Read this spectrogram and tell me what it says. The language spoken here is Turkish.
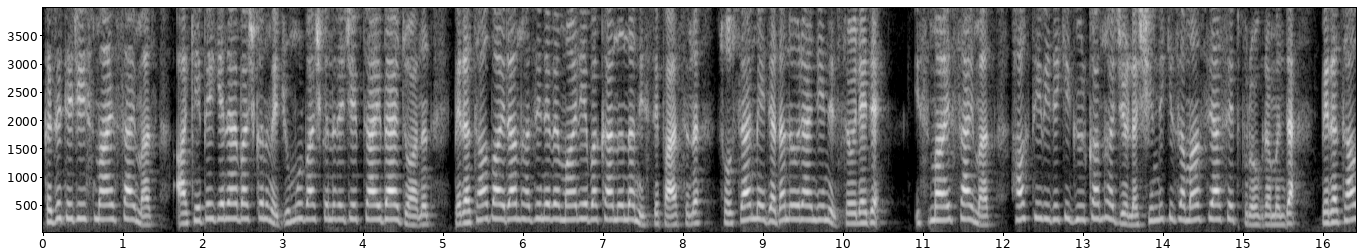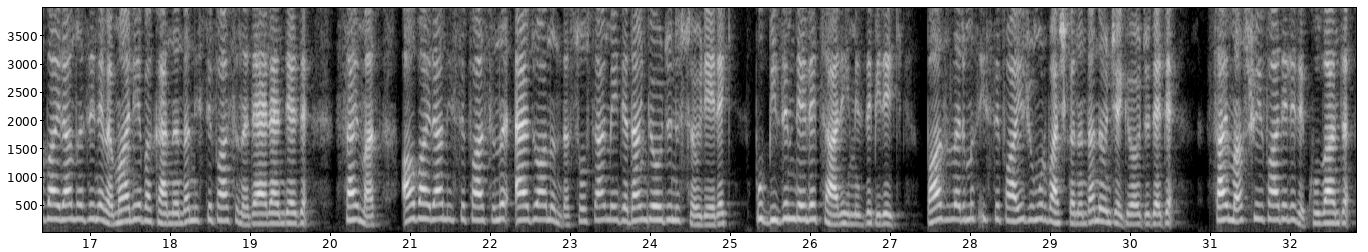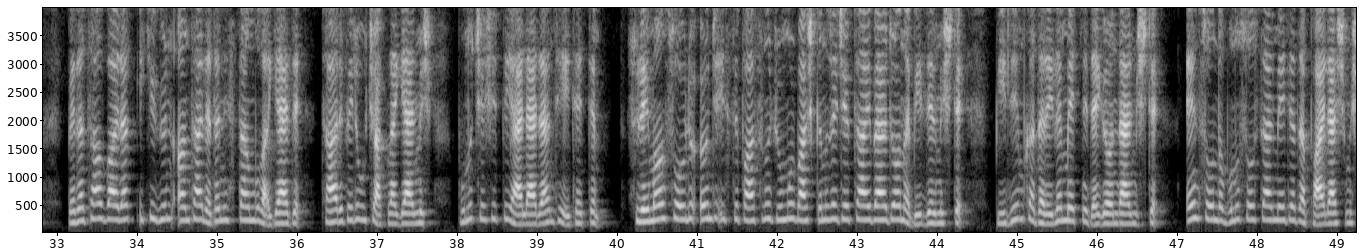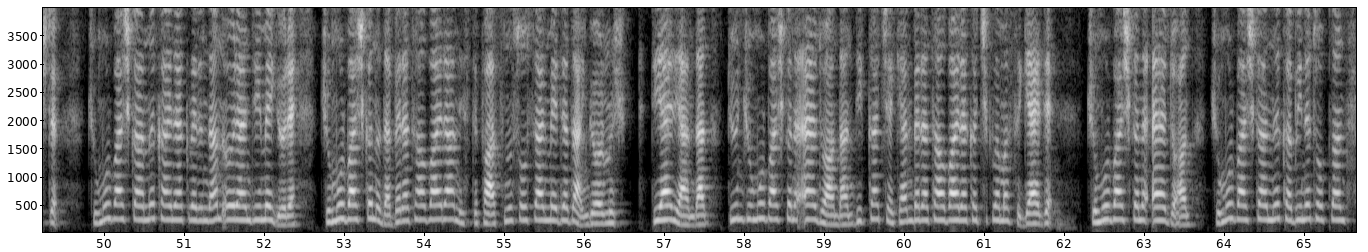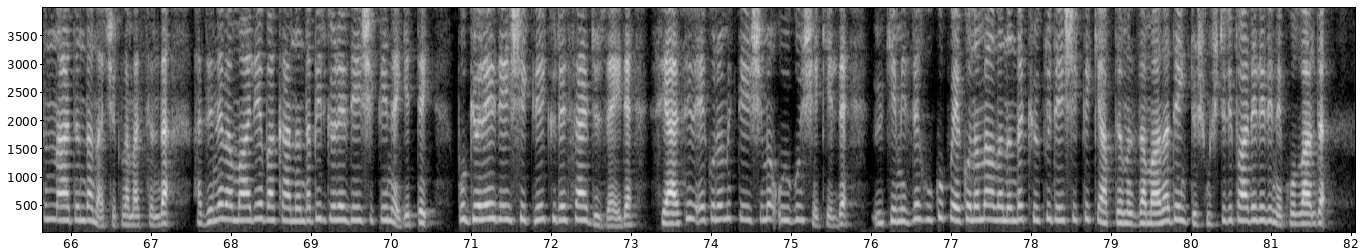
Gazeteci İsmail Saymaz, AKP Genel Başkanı ve Cumhurbaşkanı Recep Tayyip Erdoğan'ın Berat Albayrak'ın Hazine ve Maliye Bakanlığı'ndan istifasını sosyal medyadan öğrendiğini söyledi. İsmail Saymaz, Halk TV'deki Gürkan Hacır'la Şimdiki Zaman Siyaset programında Berat Albayrak'ın Hazine ve Maliye Bakanlığı'ndan istifasını değerlendirdi. Saymaz, Albayrak'ın istifasını Erdoğan'ın da sosyal medyadan gördüğünü söyleyerek bu bizim devlet tarihimizde bir ilk. Bazılarımız istifayı Cumhurbaşkanı'ndan önce gördü dedi. Saymaz şu ifadeleri kullandı. Berat Albayrak iki gün Antalya'dan İstanbul'a geldi. Tarifeli uçakla gelmiş. Bunu çeşitli yerlerden teyit ettim. Süleyman Soylu önce istifasını Cumhurbaşkanı Recep Tayyip Erdoğan'a bildirmişti. Bildiğim kadarıyla metni de göndermişti. En sonunda bunu sosyal medyada paylaşmıştı. Cumhurbaşkanlığı kaynaklarından öğrendiğime göre Cumhurbaşkanı da Berat Albayrak'ın istifasını sosyal medyadan görmüş. Diğer yandan dün Cumhurbaşkanı Erdoğan'dan dikkat çeken Berat Albayrak açıklaması geldi. Cumhurbaşkanı Erdoğan, Cumhurbaşkanlığı kabine toplantısının ardından açıklamasında Hazine ve Maliye Bakanlığı'nda bir görev değişikliğine gittik. Bu görev değişikliği küresel düzeyde siyasi ve ekonomik değişime uygun şekilde ülkemizde hukuk ve ekonomi alanında köklü değişiklik yaptığımız zamana denk düşmüştür ifadelerini kullandı.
